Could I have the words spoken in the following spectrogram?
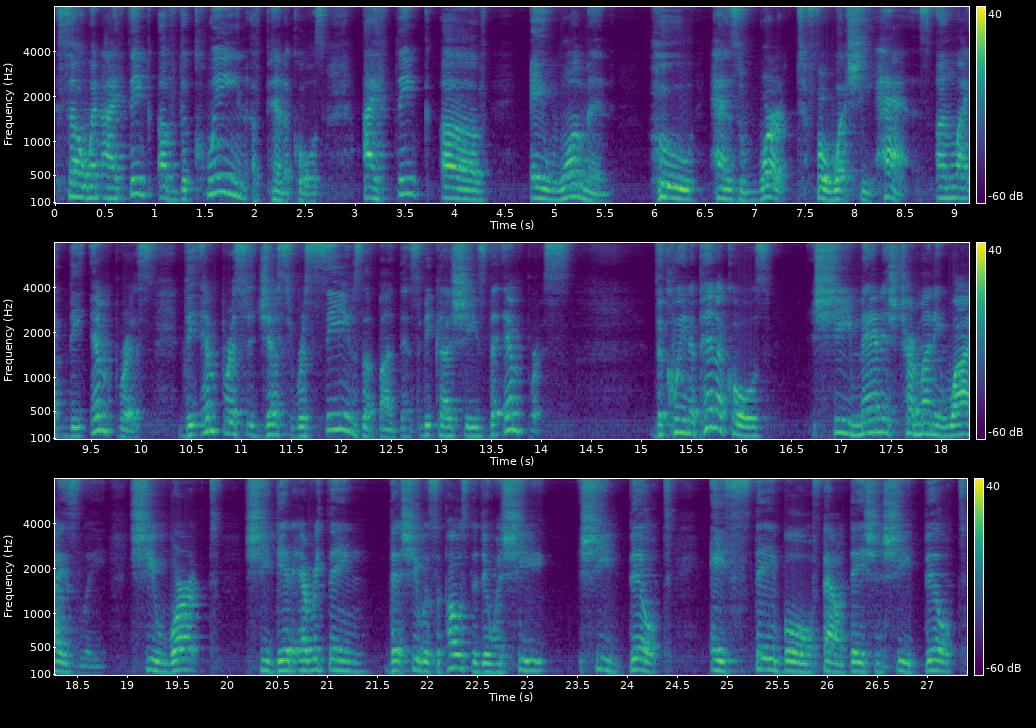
So when I think of the Queen of Pentacles, I think of a woman who has worked for what she has. Unlike the Empress, the Empress just receives abundance because she's the Empress. The Queen of Pentacles, she managed her money wisely. She worked, she did everything that she was supposed to do and she she built a stable foundation. She built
